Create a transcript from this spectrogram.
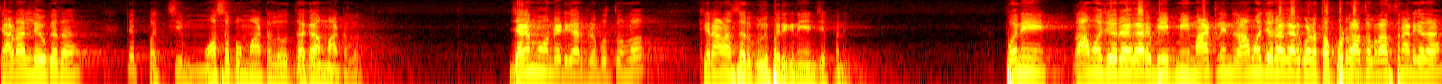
తేడాలు లేవు కదా. అంటే పచ్చి మోసపు మాటలు దగా మాటలు. జగన్మోహన్ రెడ్డి గారి ప్రభుత్వంలో కిరాణా సరుకులు పెరిగినాయి అని చెప్పని. పోనీ రామోజీరావు గారు మీ మీ మాటలని రామోజీరావు గారు కూడా తప్పుడు రాతలు రాస్తున్నాడు కదా.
